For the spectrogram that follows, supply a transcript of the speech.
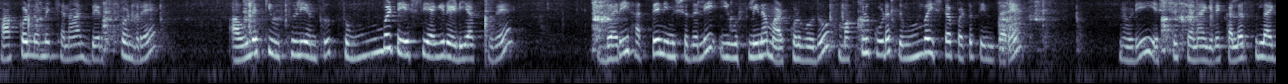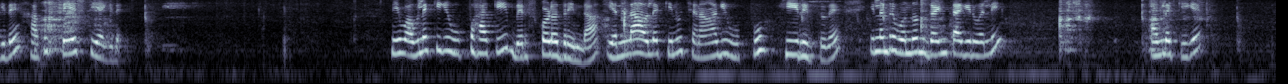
ಹಾಕ್ಕೊಂಡೊಮ್ಮೆ ಚೆನ್ನಾಗಿ ಬೆರೆಸ್ಕೊಂಡ್ರೆ ಅವಲಕ್ಕಿ ಉಸುಳಿ ಅಂತೂ ತುಂಬ ಟೇಸ್ಟಿಯಾಗಿ ರೆಡಿ ಆಗ್ತದೆ. ಬರೀ ಹತ್ತೇ ನಿಮಿಷದಲ್ಲಿ ಈ ಉಸ್ಲಿನ ಮಾಡ್ಕೊಳ್ಬೋದು. ಮಕ್ಕಳು ಕೂಡ ತುಂಬ ಇಷ್ಟಪಟ್ಟು ತಿಂತಾರೆ. ನೋಡಿ, ಎಷ್ಟು ಚೆನ್ನಾಗಿದೆ ಕಲರ್ಫುಲ್ ಆಗಿದೆ ಹಾಗೂ ಟೇಸ್ಟಿಯಾಗಿದೆ ನೀವು ಅವಲಕ್ಕಿಗೆ ಉಪ್ಪು ಹಾಕಿ ಬೆರೆಸ್ಕೊಳ್ಳೋದ್ರಿಂದ ಎಲ್ಲ ಅವಲಕ್ಕಿನೂ ಚೆನ್ನಾಗಿ ಉಪ್ಪು ಹೀರಿರ್ತದೆ. ಇಲ್ಲಾಂದರೆ ಒಂದೊಂದು ಗಂಟಾಗಿರುವಲ್ಲಿ ಅವಲಕ್ಕಿಗೆ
